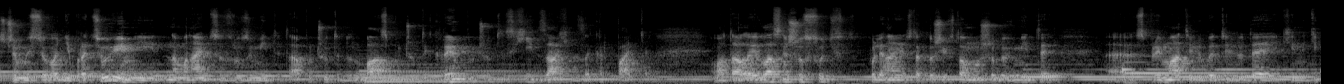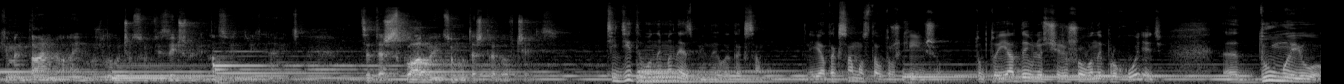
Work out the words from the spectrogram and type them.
З чим ми сьогодні працюємо і намагаємося зрозуміти, та почути Донбас, почути Крим, почути Схід, Захід, Закарпаття. От, але і власне, що суть полягає також і в тому, щоб вміти е, сприймати, любити людей, які не тільки ментально, а й можливо часом фізично від нас відрізняються. Це теж складно і цьому теж треба вчитись. Ті діти вони мене змінили так само. Я так само став трошки іншим. Тобто я дивлюсь, через що вони проходять, е, думаю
